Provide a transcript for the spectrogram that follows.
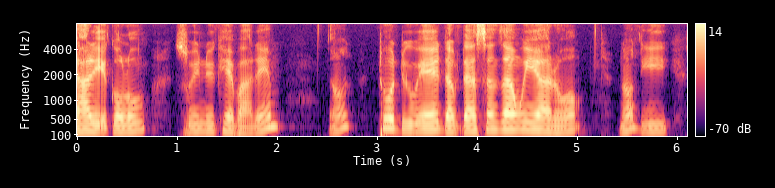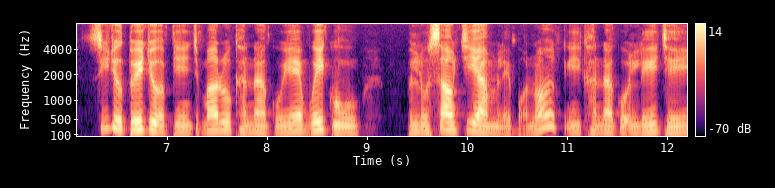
ဒါတွေအကုန်လုံးဆွေးနွေးခဲ့ပါတယ်နော် ထို့အတူပဲဒေါက်တာဆန်းဆန်းဝင်းကတော့နော်ဒီစီးကြိုသွေးကြိုအပြင်ကျမတို့ခန္ဓာကိုယ်ရဲ့ weight ကိုဘယ်လိုစောင့်ကြည့်ရမလဲပေါ့နော်ဒီခန္ဓာကိုယ်အလေးချိန်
